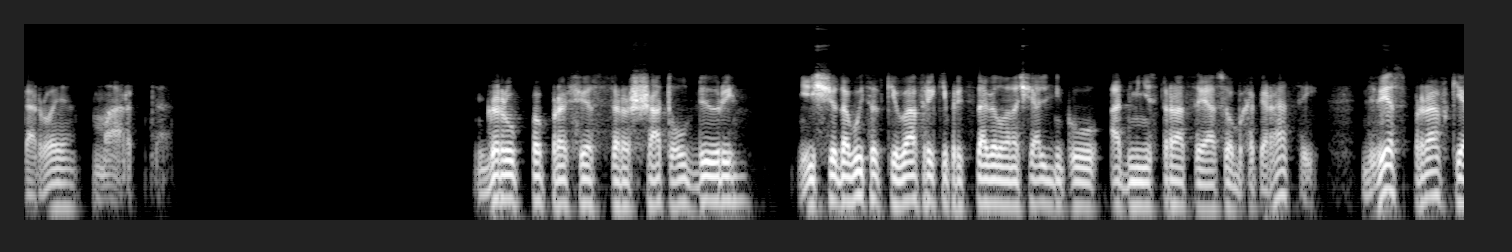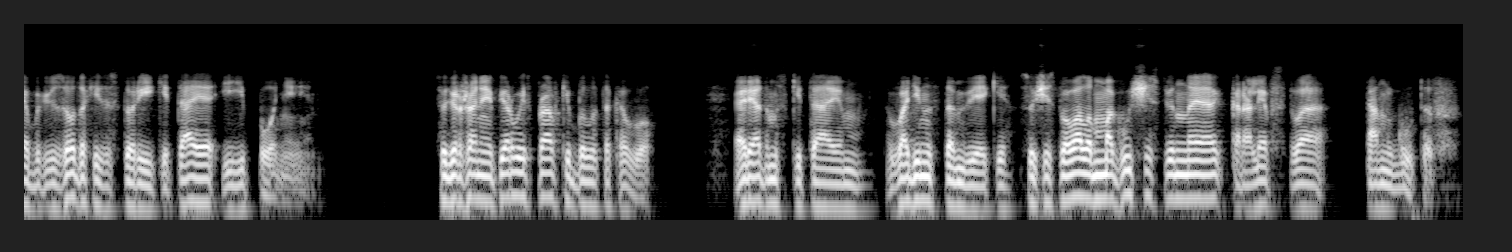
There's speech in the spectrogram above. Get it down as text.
2 марта. Группа профессора Шаттлбюри еще до высадки в Африке представила начальнику администрации особых операций две справки об эпизодах из истории Китая и Японии. Содержание первой справки было таково. Рядом с Китаем в XI веке существовало могущественное королевство тангутов.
